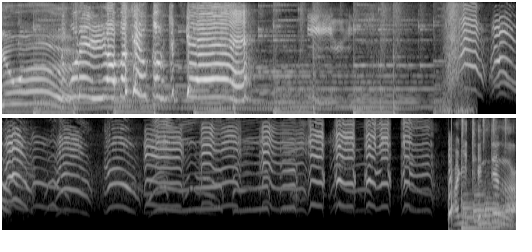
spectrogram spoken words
귀여워. 돌고래 일로 와봐 새우깡 줄게 아니 댕댕아,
